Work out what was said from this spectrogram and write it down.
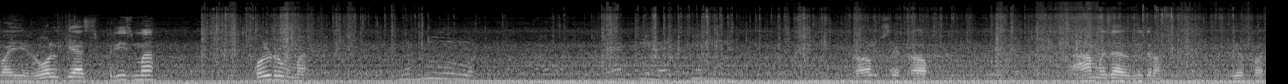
ભાઈ રોલ ગેસ ફ્રીજમાં કોલ્ડ રૂમમાં કપ છે કપ. આ મજા આવે મિત્રો. વેફર.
